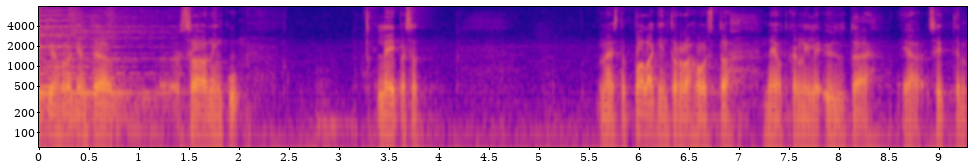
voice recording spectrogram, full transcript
Ammattikehonrakentaja äh, saa niin kuin leipänsä näistä palkintorahoista, ne jotka niille yltää. Ja sitten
